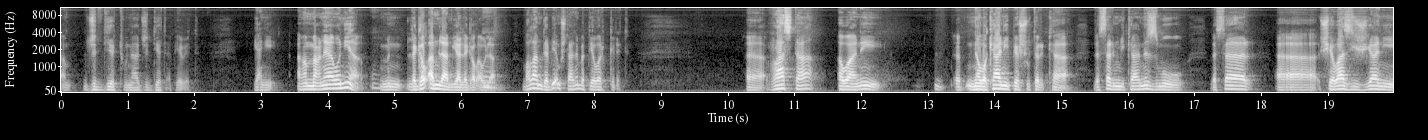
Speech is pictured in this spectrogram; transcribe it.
ئەم جددیت و ناجددیت ئەپێوێت یعنی ئەمە معناوە نییە من لەگەڵ ئەم لام یا لەگەڵ ئەو لام بەڵام دەبێ ئەم شتانە بە پێوەەر بکرێت ڕاستە ئەوانەی نەوەکانی پێشووتر کە لەسەر میکانزم و لەسەر شێوازی ژیانی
